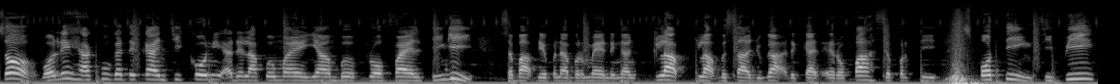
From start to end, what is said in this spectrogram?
So, boleh aku katakan Chico ni adalah pemain yang berprofil tinggi sebab dia pernah bermain dengan klub-klub besar juga dekat Eropah seperti Sporting CP,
